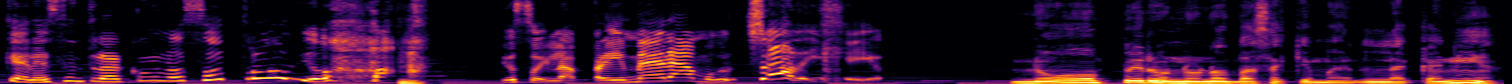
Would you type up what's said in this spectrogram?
¿querés entrar con nosotros? Yo, Yo soy la primera mucha, dije yo. No, pero no nos vas a quemar la canilla.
